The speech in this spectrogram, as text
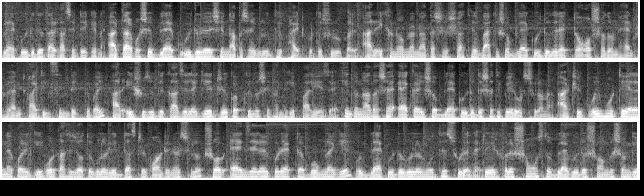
ব্ল্যাক উইডোদের তার কাছে ডেকে নেয়। আর তারপর সে ব্ল্যাক উইডোরা এসে নাতাশার বিরুদ্ধে ফাইট করতে শুরু করে। আর এখানেও আমরা নাতাশার সাথে বাকি সব ব্ল্যাক উইডোদের একটা অসাধারণ hand to hand fighting scene দেখতে পাই। আর এই সুযোগে কাজে লাগিয়ে ড্রেকপ কিন্তু সেখান থেকে পালিয়ে যায়। কিন্তু নাতাশা একা এইসব ব্ল্যাক উইডোদের সাথে পেরে উঠছিল না। আর ঠিক ওই মুহূর্তে এলেনা করে কি, ওর কাছে যতগুলো রেড ডাস্টের কন্টেনার ছিল, সব এক জায়গায় করে একটা বোম লাগিয়ে ওই ব্ল্যাক উইডোগুলোর মধ্যে ছুড়ে দেয়। তো এর ফলে সমস্ত ব্ল্যাক উইডোর সঙ্গে সঙ্গে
